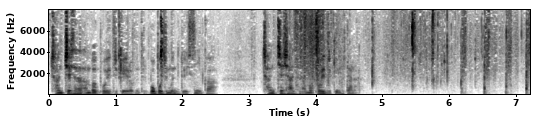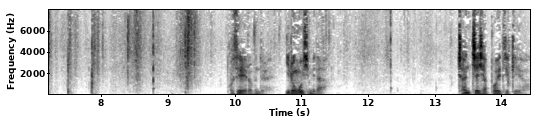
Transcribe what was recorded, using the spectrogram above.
전체 샷 한번 보여드릴게요, 여러분들. 못 보신 분들도 있으니까. 전체 샷을 한번 보여드릴게요, 일단은. 보세요, 여러분들. 이런 곳입니다. 전체 샷 보여드릴게요.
